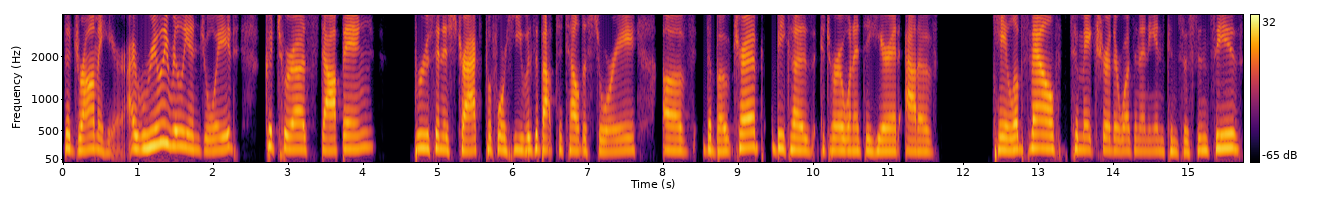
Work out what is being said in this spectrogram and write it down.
the drama here. I really, really enjoyed Katura stopping Bruce in his tracks before he was about to tell the story of the boat trip because Katura wanted to hear it out of Caleb's mouth to make sure there wasn't any inconsistencies.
